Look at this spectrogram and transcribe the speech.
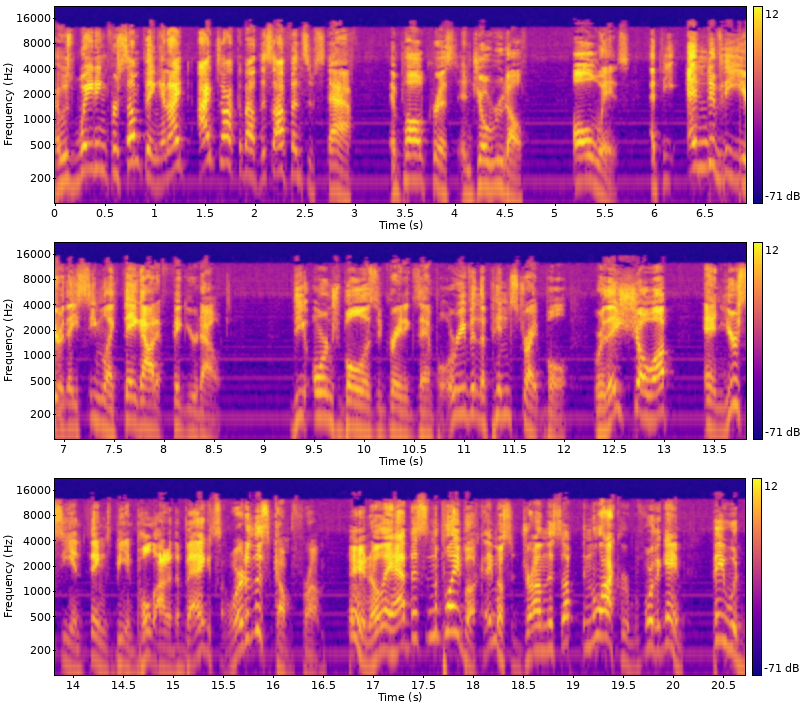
I was waiting for something, and I, I talk about this offensive staff and Paul Chryst and Joe Rudolph always at the end of the year, they seem like they got it figured out. The Orange Bowl is a great example, or even the Pinstripe Bowl, where they show up and you're seeing things being pulled out of the bag. It's like, where did this come from? You know, they had this in the playbook. They must have drawn this up in the locker room before the game. They would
